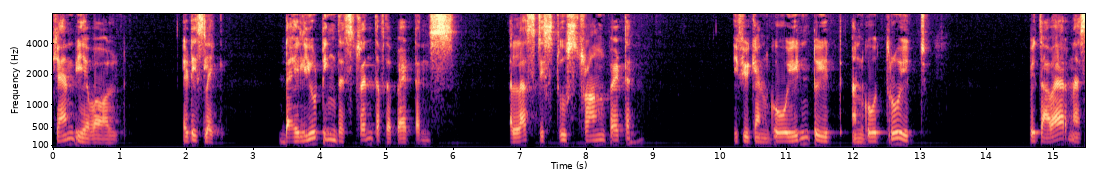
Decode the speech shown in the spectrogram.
can be evolved. It is like diluting the strength of the patterns. The lust is too strong pattern. If you can go into it and go through it with awareness,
